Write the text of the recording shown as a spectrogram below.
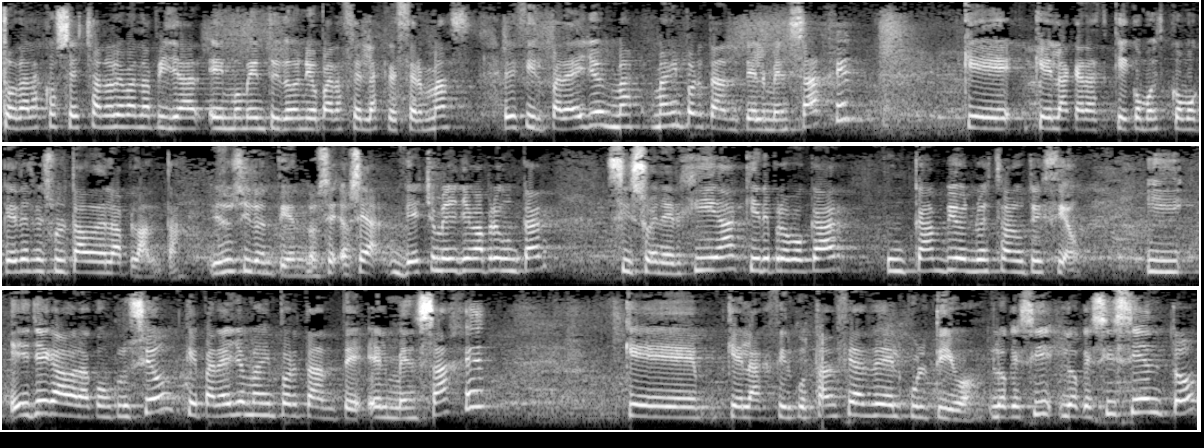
todas las cosechas no le van a pillar en momento idóneo para hacerlas crecer más. Es decir, para ellos es más, más importante el mensaje que, la, que como, como quede el resultado de la planta. Y eso sí lo entiendo. O sea, de hecho me llega a preguntar si su energía quiere provocar un cambio en nuestra nutrición. Y he llegado a la conclusión que para ello es más importante el mensaje que, que, las circunstancias del cultivo. Lo que sí, lo que sí siento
